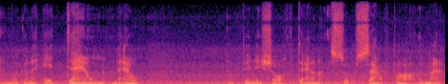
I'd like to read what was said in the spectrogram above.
and we're going to head down now and finish off down at the sort of south part of the map.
